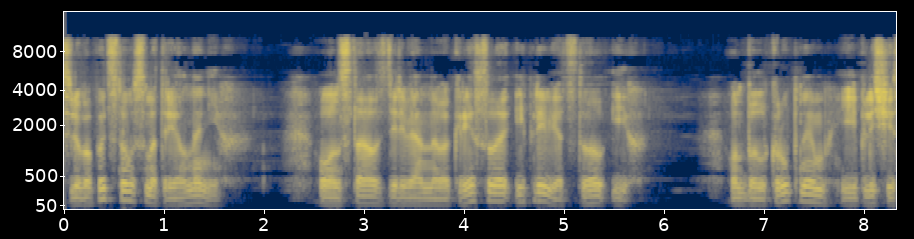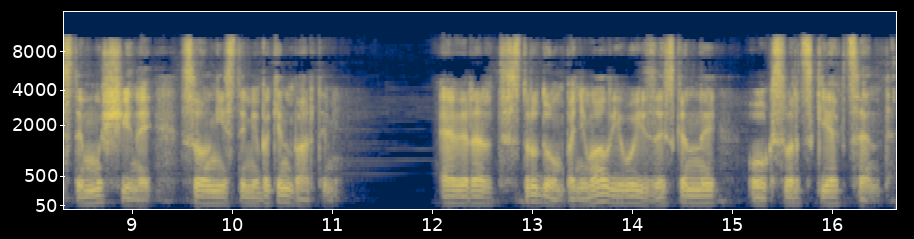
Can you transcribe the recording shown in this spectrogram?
с любопытством смотрел на них. Он встал с деревянного кресла и приветствовал их. Он был крупным и плечистым мужчиной с волнистыми бакенбардами. Эверард с трудом понимал его изысканный оксфордский акцент.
